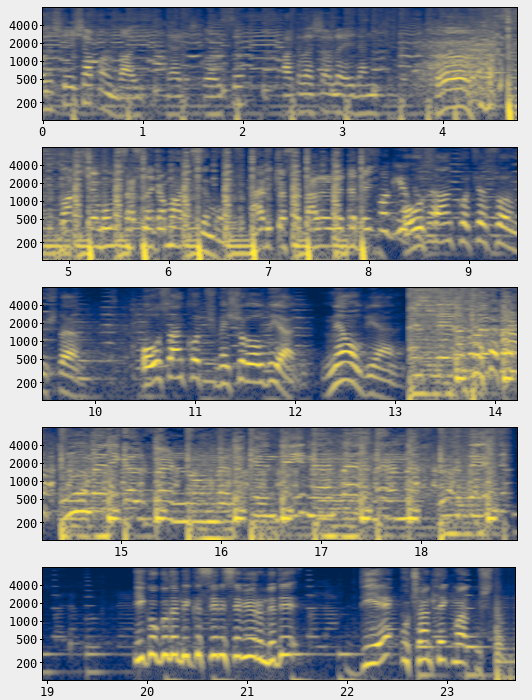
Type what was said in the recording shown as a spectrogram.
Alışveriş yapmadım daha gerçi doğrusu. Arkadaşlarla eğlendik. Maksimum ses mega maksimum Herkese belli de biz Oğuzhan Koç'a sormuşlar. Oğuzhan Koç meşhur oldu yani. Ne oldu yani? İlkokulda bir kız seni seviyorum dedi diye uçan tekme atmıştım.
